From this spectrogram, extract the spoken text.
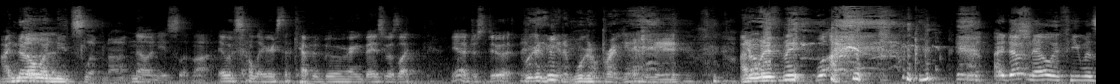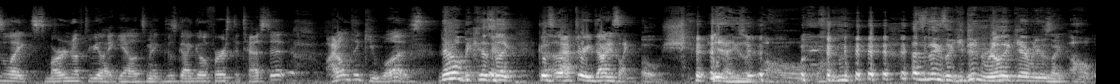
I know no one that- needs Slipknot. No one needs Slipknot. It was hilarious that Captain Boomerang basically was like, "Yeah, just do it." We're gonna get it. We're gonna break it here. I You with me? Well, I, I don't know if he was like smart enough to be like, "Yeah, let's make this guy go first to test it." I don't think he was No, because like because uh, after he died, he's like, "Oh shit." yeah, he's like, oh. that's the thing. is, Like he didn't really care, but he was like, oh.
